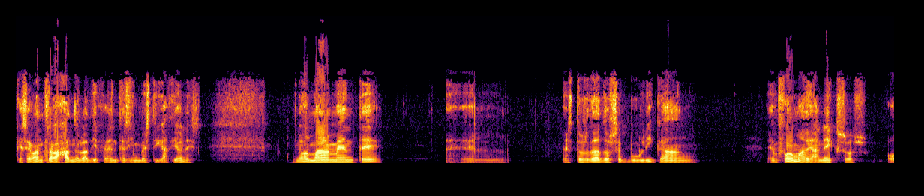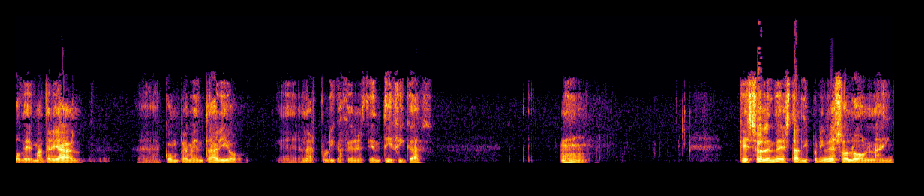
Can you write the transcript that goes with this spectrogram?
que se van trabajando en las diferentes investigaciones. Normalmente estos datos se publican en forma de anexos o de material eh, complementario en las publicaciones científicas que suelen estar disponibles solo online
